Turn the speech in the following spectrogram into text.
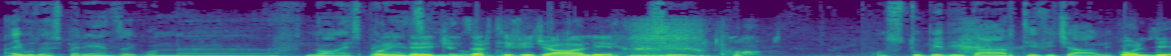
hai avuto esperienze con... eh, No, esperienze... Con intelligenze artificiali? Sì. no. o stupidità artificiali. Con, gli,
